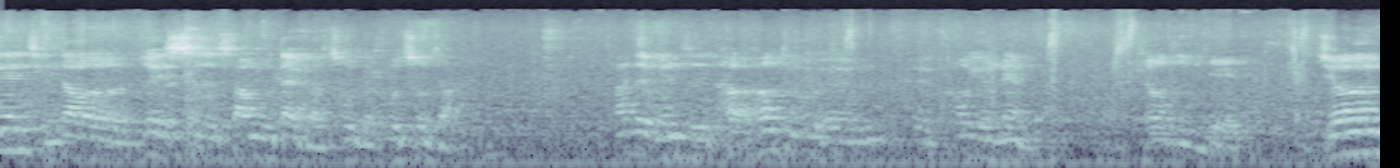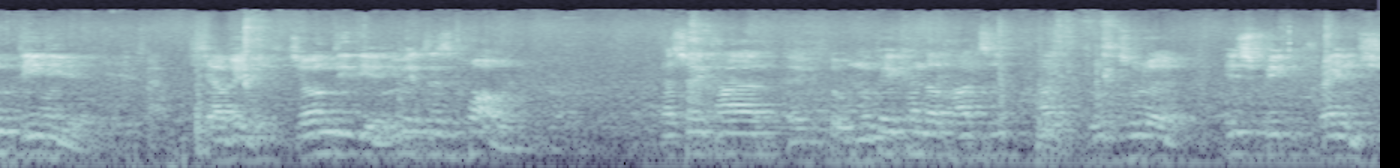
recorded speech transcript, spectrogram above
天请到瑞士商务代表处的副处长，他的名字 How how to uh, call your name? John Didier. John Didier，下辈子 John Didier，因为这是话文，那所以他呃，我们可以看到他之他读出了 he speak French,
